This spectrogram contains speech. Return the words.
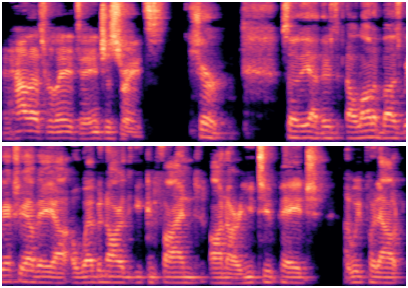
and how that's related to interest rates. Sure. So yeah, there's a lot of buzz. We actually have a, uh, a webinar that you can find on our YouTube page that we put out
